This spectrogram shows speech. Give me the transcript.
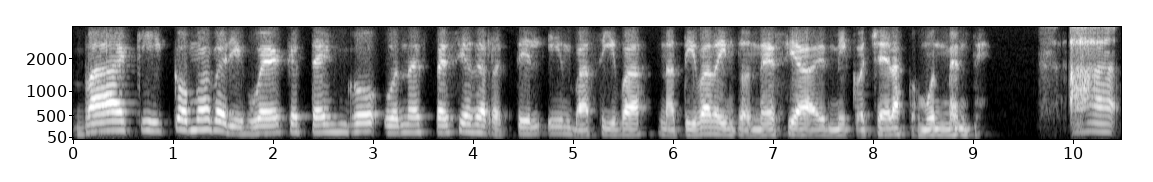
va aquí como averigüé que tengo una especie de reptil invasiva nativa de Indonesia en mi cochera comúnmente. Ah,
